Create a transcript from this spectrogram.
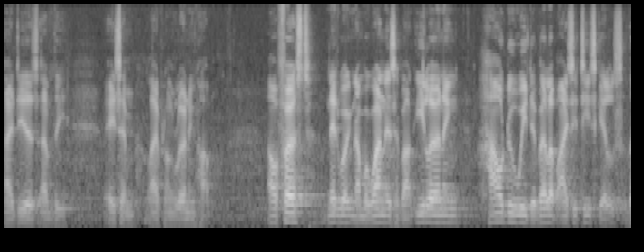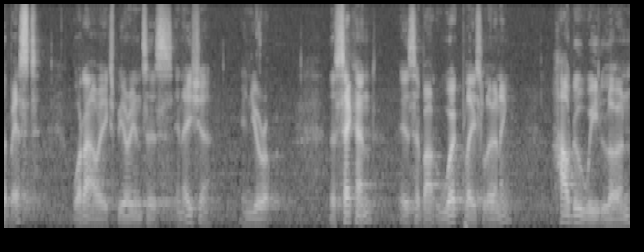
ideas of the ASEM Lifelong Learning Hub. Our first network number one is about e-learning. How do we develop ICT skills the best? What are our experiences in Asia, in Europe? The second is about workplace learning. How do we learn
